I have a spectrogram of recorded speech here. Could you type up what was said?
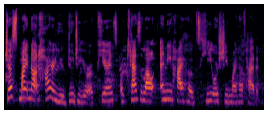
just might not hire you due to your appearance or cancel out any high hopes he or she might have had of you.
